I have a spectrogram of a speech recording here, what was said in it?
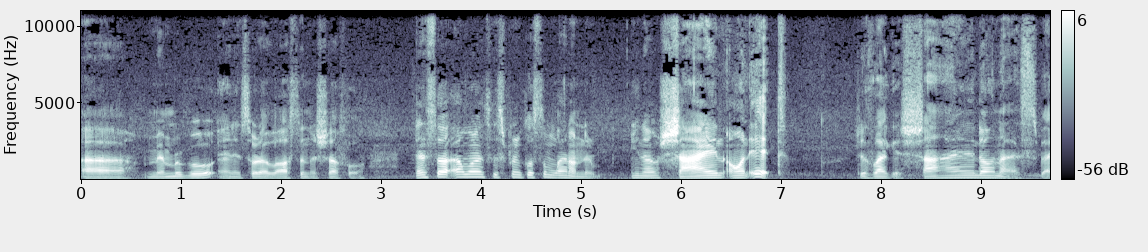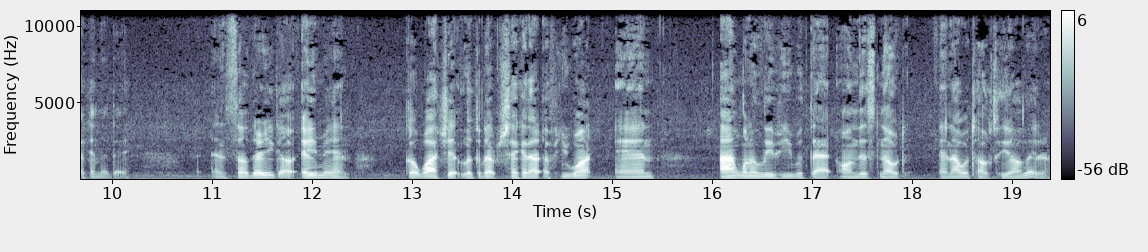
uh, memorable and it's sort of lost in the shuffle. And so I wanted to sprinkle some light on it, you know, shine on it, just like it shined on us back in the day. And so there you go. Amen. Go watch it, look it up, check it out if you want. And I'm going to leave you with that on this note. And I will talk to y'all later.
